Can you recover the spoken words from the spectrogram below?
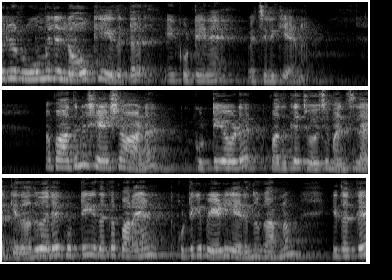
ഒരു റൂമിൽ ലോക്ക് ചെയ്തിട്ട് ഈ കുട്ടീനെ വെച്ചിരിക്കുകയാണ്. അപ്പോൾ അതിന് ശേഷമാണ് കുട്ടിയോട് പതുക്കെ ചോദിച്ച് മനസ്സിലാക്കിയത്. അതുവരെ കുട്ടി ഇതൊക്കെ പറയാൻ കുട്ടിക്ക് പേടിയായിരുന്നു. കാരണം ഇതൊക്കെ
